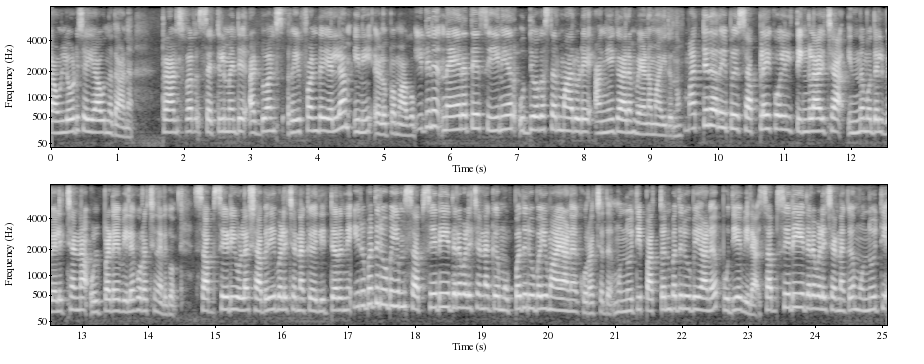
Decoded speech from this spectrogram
ഡൗൺലോഡ് ചെയ്യാവുന്നതാണ്. ട്രാൻസ്ഫർ സെറ്റിൽമെന്റ് അഡ്വാൻസ് റീഫണ്ട് എല്ലാം ഇനി എളുപ്പമാകും. ഇതിന് നേരത്തെ സീനിയർ ഉദ്യോഗസ്ഥന്മാരുടെ അംഗീകാരം വേണമായിരുന്നു. മറ്റൊരറിയിപ്പ് സപ്ലൈകോയിൽ തിങ്കളാഴ്ച ഇന്ന് മുതൽ വെളിച്ചെണ്ണ ഉൾപ്പെടെ വില കുറച്ച് നൽകും. സബ്സിഡിയുള്ള ശബരി വെളിച്ചെണ്ണക്ക് ലിറ്ററിന് ഇരുപത് രൂപയും സബ്സിഡി ഇതര വെളിച്ചെണ്ണക്ക് മുപ്പത് രൂപയുമായാണ് കുറച്ചത്. മുന്നൂറ്റി പത്തൊൻപത് രൂപയാണ് പുതിയ വില. സബ്സിഡി ഇതര വെളിച്ചെണ്ണക്ക് മുന്നൂറ്റി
